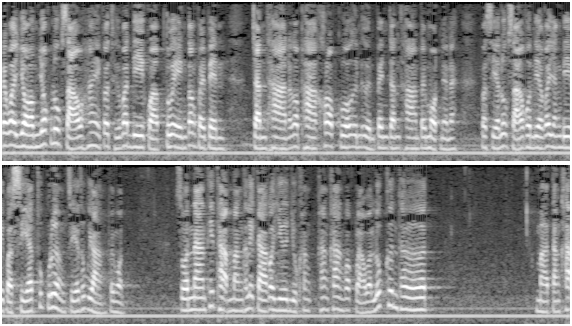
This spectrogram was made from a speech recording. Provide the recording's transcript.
เรียกว่ายอมยกลูกสาวให้ก็ถือว่าดีกว่าตัวเองต้องไปเป็นจันทานแล้วก็พาครอบครัวอื่น ๆ เป็นจันทานไปหมดเนี่ยนะก็เสียลูกสาวคนเดียวก็ยังดีกว่าเสียทุกเรื่องเสียทุกอย่างไปหมด ส่วนนางที่ถามมังคลิกาก็ยืนอยู่ข้างๆก็กล่าวว่าลุกขึ้นเถิด มาตังค่า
